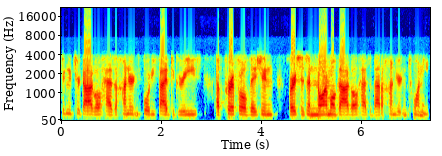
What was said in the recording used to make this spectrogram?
signature goggle, has 145 degrees of peripheral vision versus a normal goggle has about 120.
